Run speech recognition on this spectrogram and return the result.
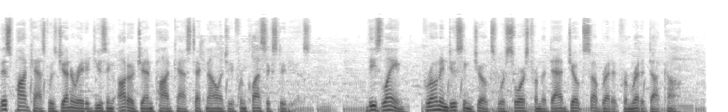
This podcast was generated using AutoGen podcast technology from Classic Studios. These lame, groan inducing jokes were sourced from the dad joke subreddit from reddit.com.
